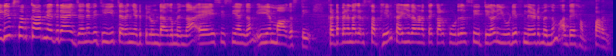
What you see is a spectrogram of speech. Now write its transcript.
എൽ ഡി എഫ് സർക്കാരിനെതിരായ ജനവിധി ഈ തെരഞ്ഞെടുപ്പിൽ ഉണ്ടാകുമെന്ന് എ ഐ സി സി അംഗം ഇ എം ആഗസ്തി. കട്ടപ്പന നഗരസഭയിൽ കഴിഞ്ഞ തവണത്തേക്കാൾ കൂടുതൽ സീറ്റുകൾ യു ഡി എഫ് നേടുമെന്നും അദ്ദേഹം പറഞ്ഞു.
